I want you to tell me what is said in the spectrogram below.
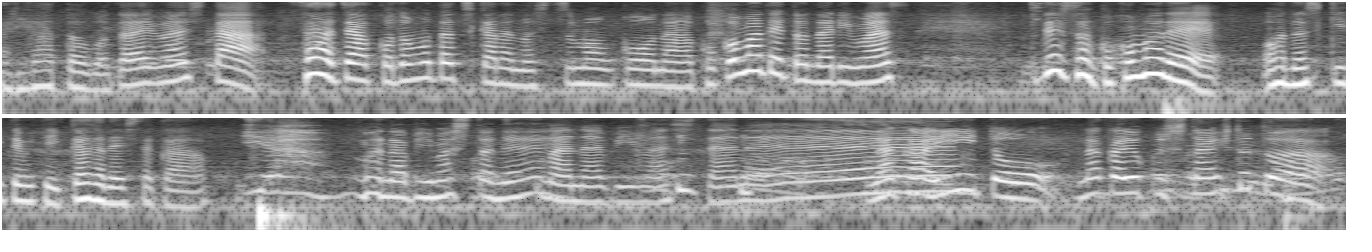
ありがとうございました。さあじゃあ子どもたちからの質問コーナーここまでとなります。ジデルさんここまでお話聞いてみていかがでしたか？いや学びましたね。学びましたね。仲いいいと仲良くしたい人とは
